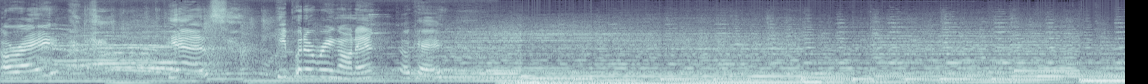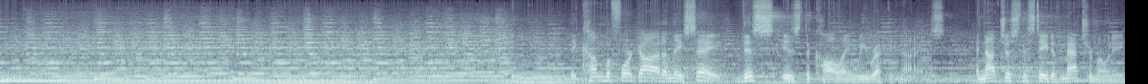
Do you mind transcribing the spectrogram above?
All right? yes. He put a ring on it. Okay. They come before God and they say, This is the calling we recognize. And not just the state of matrimony,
